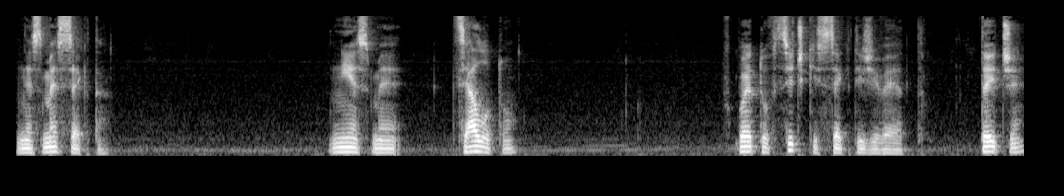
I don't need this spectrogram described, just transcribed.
Не сме секта. Ние сме цялото, в което всички секти живеят. Тъй, че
